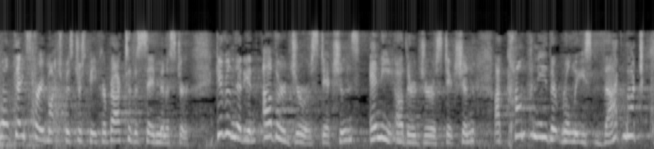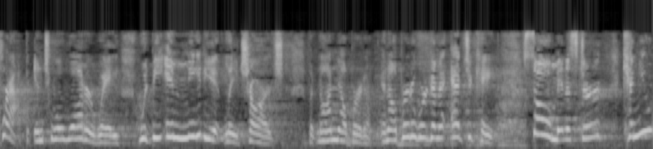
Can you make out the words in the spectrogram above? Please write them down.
Well, thanks very much, Mr. Speaker. Back to the same minister. Given that in other jurisdictions, any other jurisdiction, a company that released that much crap into a waterway would be immediately charged, but not in Alberta. In Alberta, we're going to educate. So, Minister, can you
